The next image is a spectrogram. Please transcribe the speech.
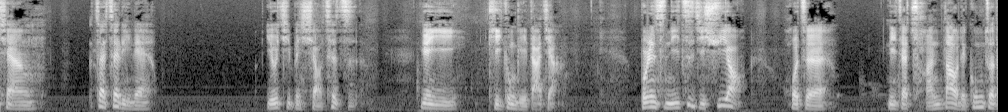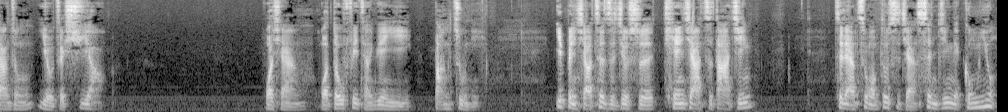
想在这里呢，有几本小册子，愿意提供给大家。不论是你自己需要，或者你在传道的工作当中有着需要，我想我都非常愿意帮助你。一本小册子就是《天下之大经》，这两次我们都是讲圣经的功用。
